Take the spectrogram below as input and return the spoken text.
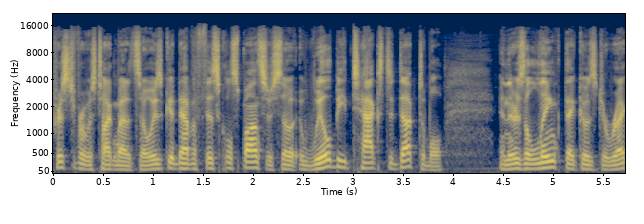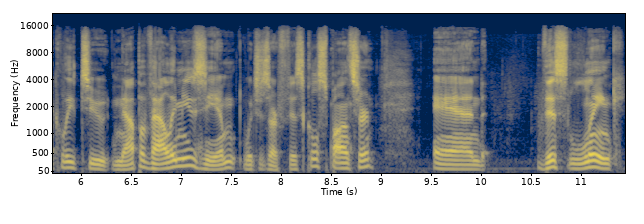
Christopher was talking about. It's always good to have a fiscal sponsor, so it will be tax deductible. And there's a link that goes directly to Napa Valley Museum, which is our fiscal sponsor. And this link,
